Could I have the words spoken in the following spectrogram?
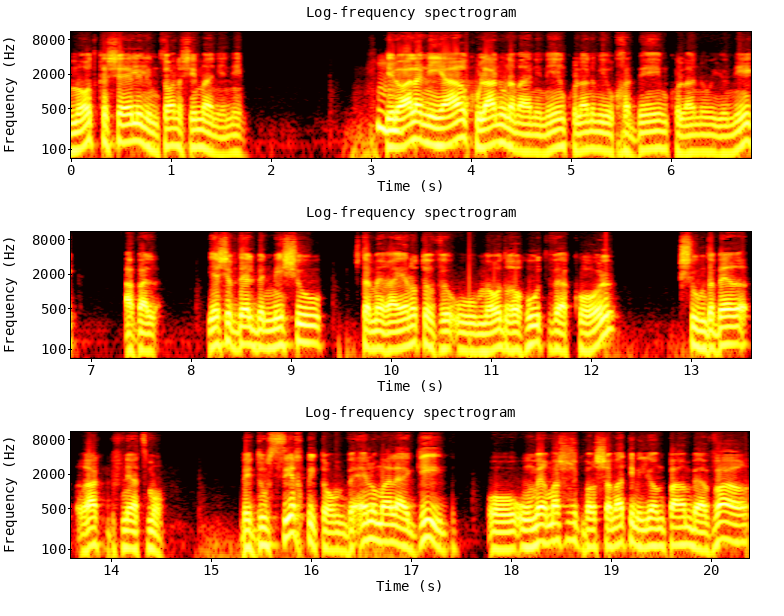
מאוד קשה לי למצוא אנשים מעניינים. כאילו על הנייר כולנו מעניינים, כולנו מיוחדים, כולנו יוניק, אבל יש הבדל בין מישהו שאתה מראיין אותו והוא מאוד רהוט והכול, כשהוא מדבר רק בפני עצמו. בדו שיח פתאום, ואין לו מה להגיד, או הוא אומר משהו שכבר שמעתי מיליון פעם בעבר,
